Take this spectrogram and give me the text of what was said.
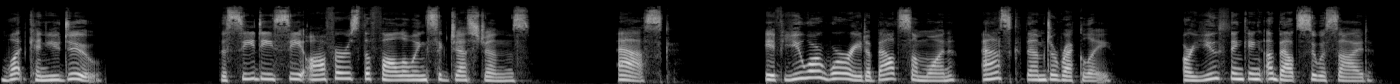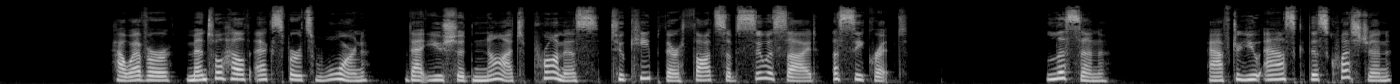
what can you do? The CDC offers the following suggestions. Ask. If you are worried about someone, ask them directly. Are you thinking about suicide? However, mental health experts warn that you should not promise to keep their thoughts of suicide a secret. Listen. After you ask this question,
